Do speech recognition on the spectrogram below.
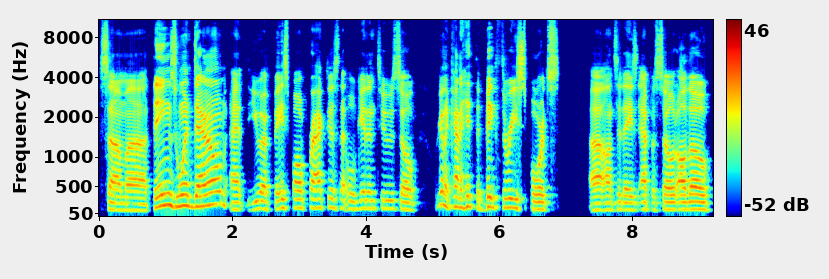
Some uh, things went down at UF baseball practice that we'll get into. So we're going to kind of hit the big three sports uh, on today's episode. Although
